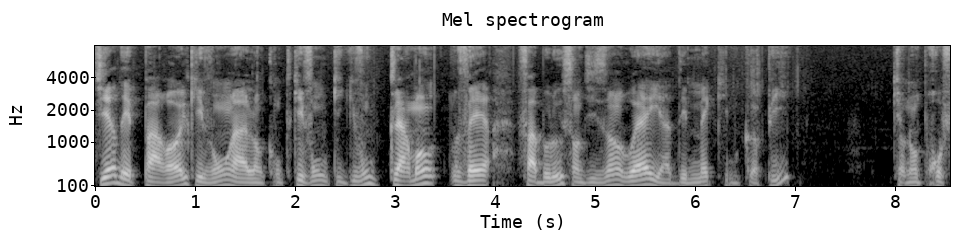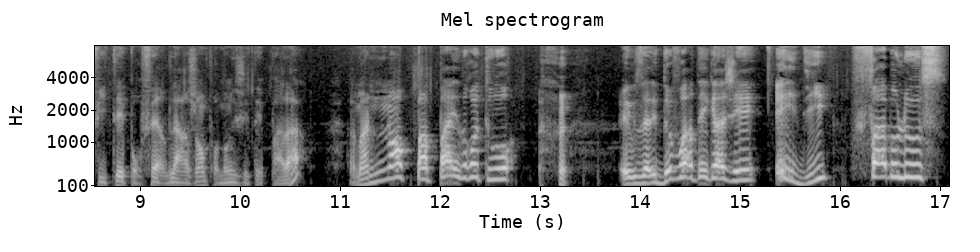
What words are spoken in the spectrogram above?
dire des paroles qui vont à l'encontre, qui vont, qui, vont clairement vers Fabulous en disant ouais, il y a des mecs qui me copient, qui en ont profité pour faire de l'argent pendant que j'étais pas là. Maintenant, papa est de retour. Et vous allez devoir dégager. Et il dit Fabulous.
